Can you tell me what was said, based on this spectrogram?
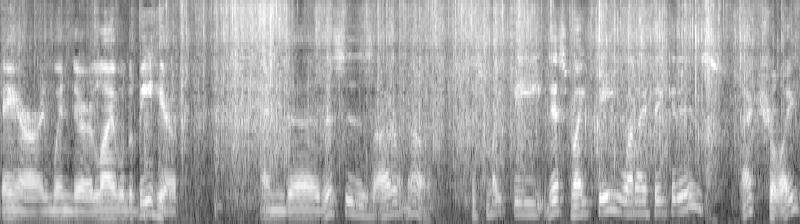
they are and when they're liable to be here, and uh, this is I don't know. This might be this might be what I think it is actually.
